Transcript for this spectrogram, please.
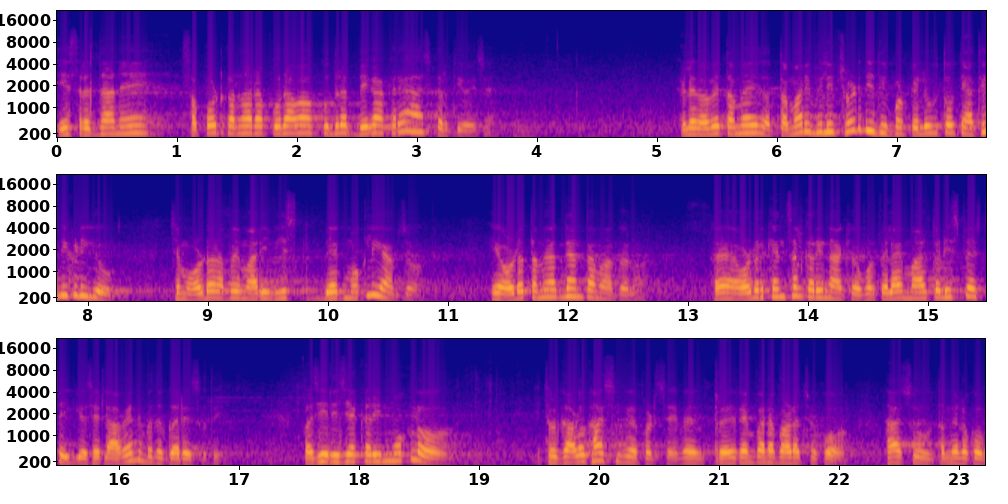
એ શ્રદ્ધાને સપોર્ટ કરનારા પુરાવા કુદરત ભેગા કર્યા જ કરતી હોય છે. એટલે હવે તમે, તમારી બિલીફ છોડી દીધી, પણ પેલું તો ત્યાંથી નીકળી ગયું. જેમ ઓર્ડર આપે, મારી વીસ બેગ મોકલી આપજો. એ ઓર્ડર તમે અજ્ઞાનતામાં આપેલો. હવે ઓર્ડર કેન્સલ કરી નાખ્યો, પણ પેલા માલ તો ડિસ્પેચ થઈ ગયો છે, એટલે આવે ને બધો ઘરે સુધી. પછી રિજેક્ટ કરીને મોકલો. એ થોડી ગાળો ખાસી પડશે. ટેમ્પાના ભાડા ચૂકો. હા, શું? તમે લોકો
